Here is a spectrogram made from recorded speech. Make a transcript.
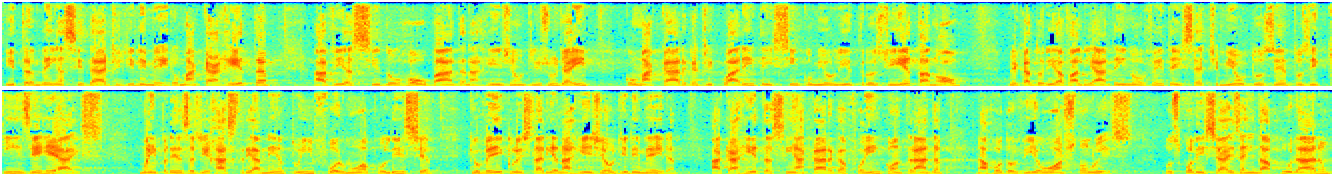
e também a cidade de Limeira. Uma carreta havia sido roubada na região de Jundiaí com uma carga de 45 mil litros de etanol, mercadoria avaliada em 97.215 reais. Uma empresa de rastreamento informou à polícia que o veículo estaria na região de Limeira. A carreta sem a carga foi encontrada na rodovia Washington Luiz. Os policiais ainda apuraram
